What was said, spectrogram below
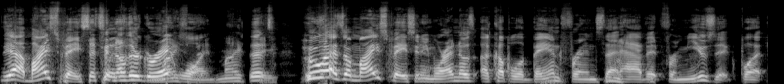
Yeah, MySpace. That's But another great MySpace- one. MySpace. Who has a MySpace anymore? I know a couple of band friends that Hmm. have it for music, but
